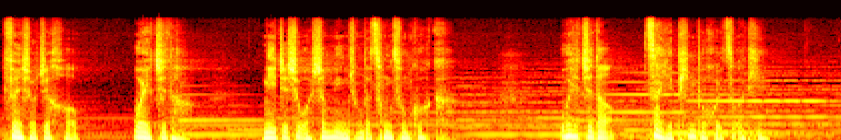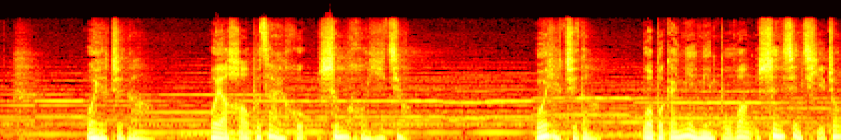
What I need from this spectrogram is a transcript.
分手之后，我也知道，你只是我生命中的匆匆过客，我也知道。再也拼不回昨天。我也知道，我要毫不在乎，生活依旧。我也知道，我不该念念不忘，深陷其中。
